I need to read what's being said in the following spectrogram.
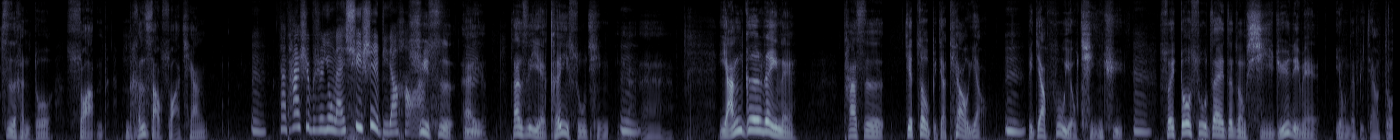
字很多，耍很少耍腔，嗯，那它是不是用来叙事比较好啊？叙事哎、嗯但是也可以抒情。嗯。杨歌类呢，它是节奏比较跳跃，嗯比较富有情趣，嗯，所以多数在这种喜剧里面用的比较多。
